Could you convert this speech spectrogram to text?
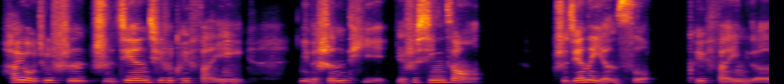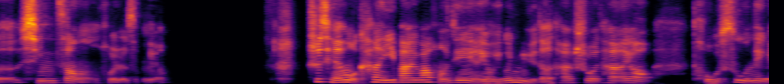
还有就是指尖其实可以反映你的身体，也是心脏，指尖的颜色可以反映你的心脏或者怎么样。之前我看一八一八黄金眼有一个女的，她说她要投诉那个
